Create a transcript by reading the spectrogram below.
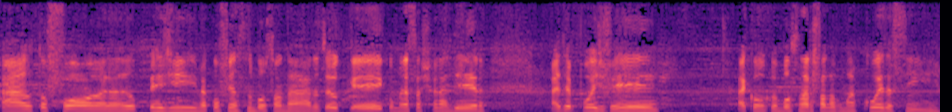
ah, eu tô fora, eu perdi minha confiança no Bolsonaro, não sei o que, começa a choradeira. Aí depois vê, aí quando, quando o Bolsonaro fala alguma coisa assim,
